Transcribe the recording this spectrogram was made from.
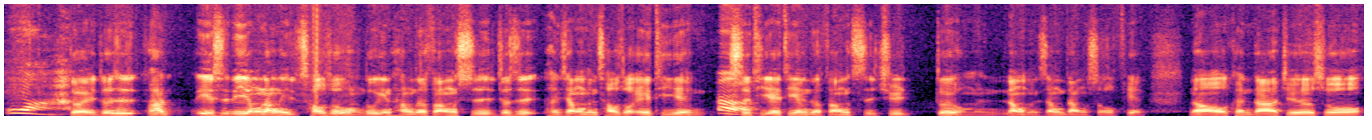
哇，对，就是他也是利用让你操作网络银行的方式，就是很像我们操作 ATM 实体 ATM 的方式去对我们，让我们上当受骗。然后可能大家觉得说，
